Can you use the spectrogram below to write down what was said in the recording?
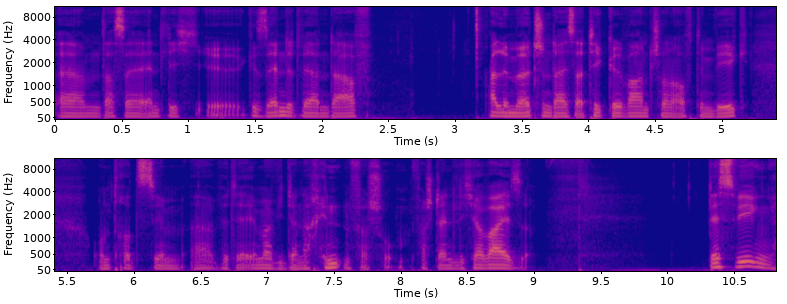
ähm, dass er endlich äh, gesendet werden darf. Alle Merchandise-Artikel waren schon auf dem Weg und trotzdem äh, wird er immer wieder nach hinten verschoben, verständlicherweise. Deswegen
